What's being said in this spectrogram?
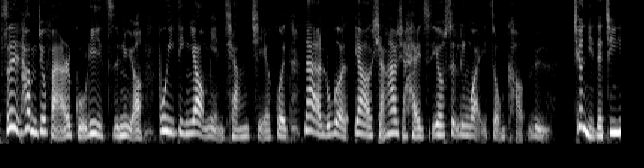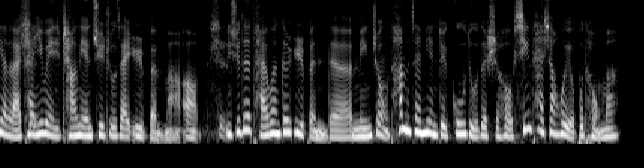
所以他们就反而鼓励子女哦，不一定要勉强结婚。那那如果要想要小孩子，又是另外一种考虑。就你的经验来看，因为你常年居住在日本嘛，啊，是你觉得台湾跟日本的民众他们在面对孤独的时候，心态上会有不同吗？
